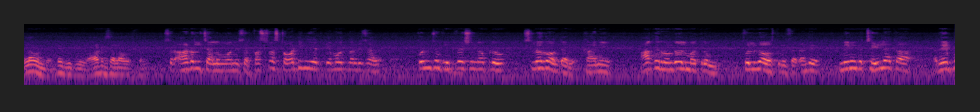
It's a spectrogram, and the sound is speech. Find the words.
ఎలా ఉంది? అంటే మీకు ఆర్డర్స్ ఎలా వస్తాయి సార్ ఆర్డర్లు చాలా బాగున్నాయి సార్. ఫస్ట్ ఫస్ట్ స్టార్టింగ్ ఏమవుతుందంటే సార్ కొంచెం ఫ్లిక్వేషన్ ఉన్నప్పుడు స్లోగా ఉంటారు. కానీ ఆఖరి రెండు రోజులు మాత్రం ఫుల్గా వస్తుంది సార్. అంటే మేము ఇంకా చేయలేక రేపు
